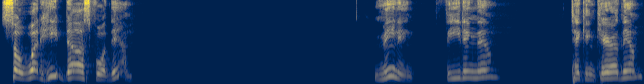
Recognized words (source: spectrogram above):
So, what he does for them, meaning feeding them, taking care of them,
